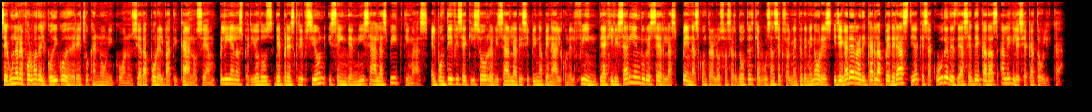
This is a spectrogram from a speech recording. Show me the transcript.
Según la reforma del Código de Derecho Canónico anunciada por el Vaticano, se amplían los periodos de prescripción y se indemniza a las víctimas. El pontífice quiso revisar la disciplina penal con el fin de agilizar y endurecer las penas contra los sacerdotes que abusan sexualmente de menores y llegar a erradicar la pederastia que sacude desde hace décadas a la Iglesia Católica.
